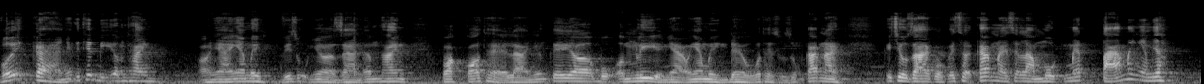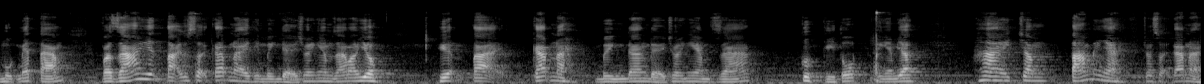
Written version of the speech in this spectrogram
với cả những cái thiết bị âm thanh ở nhà anh em mình, ví dụ như là dàn âm thanh hoặc có thể là những cái ờ, bộ âm ly ở nhà anh em mình đều có thể sử dụng cáp này. Cái chiều dài của cái sợi cáp này sẽ là 1m8 anh em nhé 1m8 và giá hiện tại cho sợi cáp này thì mình để cho anh em giá bao nhiêu? Hiện tại cáp này mình đang để cho anh em giá cực kỳ tốt, anh em nhé 280 ngàn. Cho sợi cáp này.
